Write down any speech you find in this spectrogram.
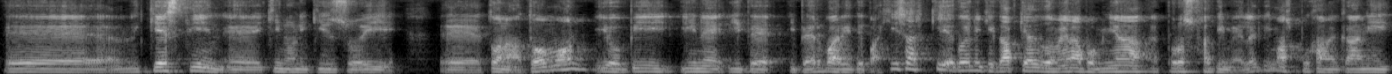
ε, και στην κοινωνική ζωή ε, των ατόμων, οι οποίοι είναι είτε υπέρβαροι είτε παχύσαρκοι. Εδώ είναι και κάποια δεδομένα από μια πρόσφατη μελέτη μας που είχαμε κάνει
